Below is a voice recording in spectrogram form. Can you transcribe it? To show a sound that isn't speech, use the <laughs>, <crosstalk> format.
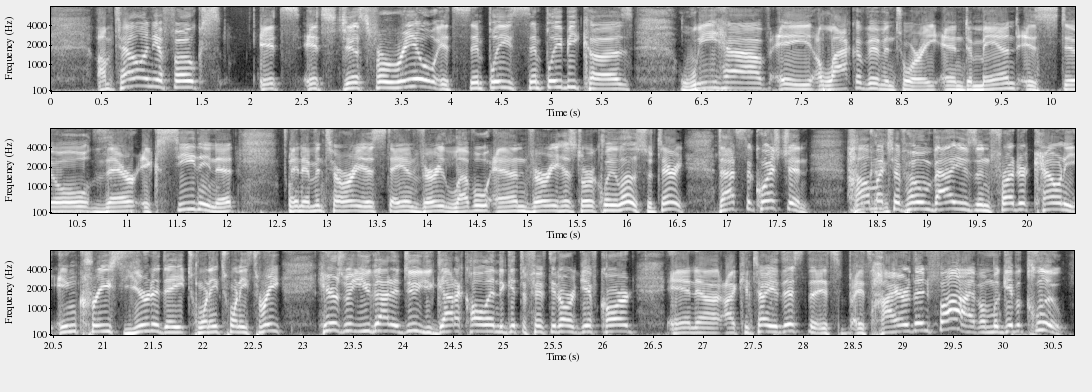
I'm telling you, folks, it's it's just for real. It's simply simply because we have a, a lack of inventory and demand is still there exceeding it and inventory is staying very level and very historically low. So Terry, that's the question. How much have home values in Frederick County increased year to date 2023? Here's what you got to do. You got to call in to get the $50 gift card and uh, I can tell you this it's it's higher than 5. I'm going to give a clue.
